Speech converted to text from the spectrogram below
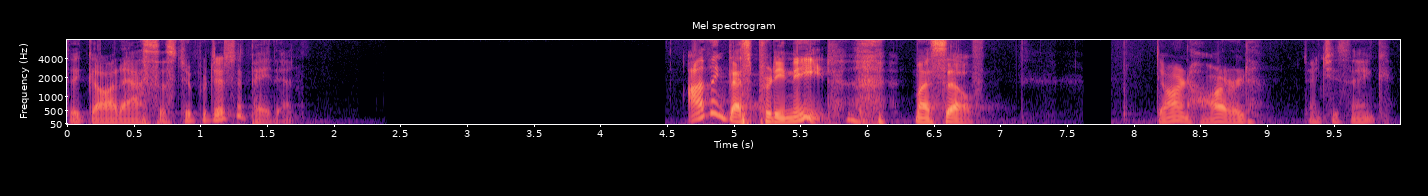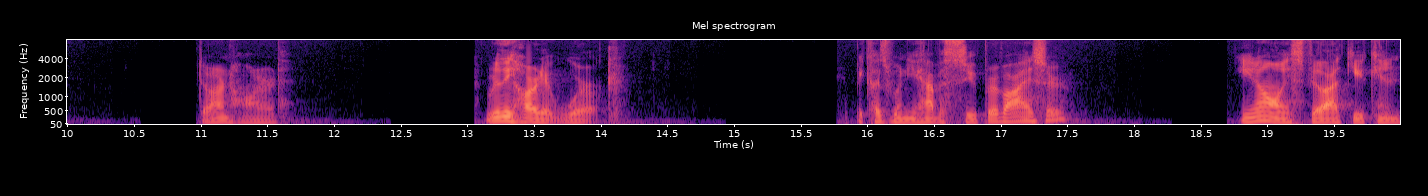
that God asks us to participate in. I think that's pretty neat myself. Darn hard, don't you think? Darn hard. Really hard at work. Because when you have a supervisor you don't always feel like you can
